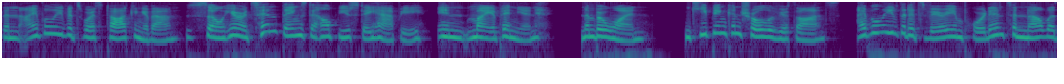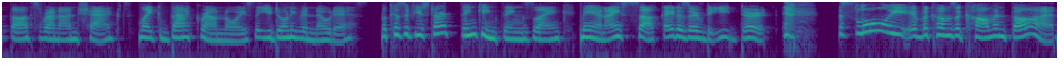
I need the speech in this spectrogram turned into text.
then I believe it's worth talking about. So here are 10 things to help you stay happy, in my opinion. Number one, keeping control of your thoughts. I believe that it's very important to not let thoughts run unchecked, like background noise that you don't even notice. Because if you start thinking things like, man, I suck, I deserve to eat dirt, slowly it becomes a common thought,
